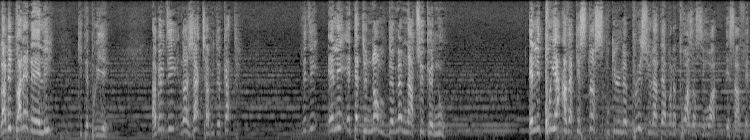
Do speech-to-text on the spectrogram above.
La Bible parlait d'Élie qui t'a prié. La Bible dit dans Jacques chapitre 4, il dit, Élie était un homme de même nature que nous. Élie pria avec instance pour qu'il ne pluie sur la terre pendant trois ans, six mois, et ça a fait.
